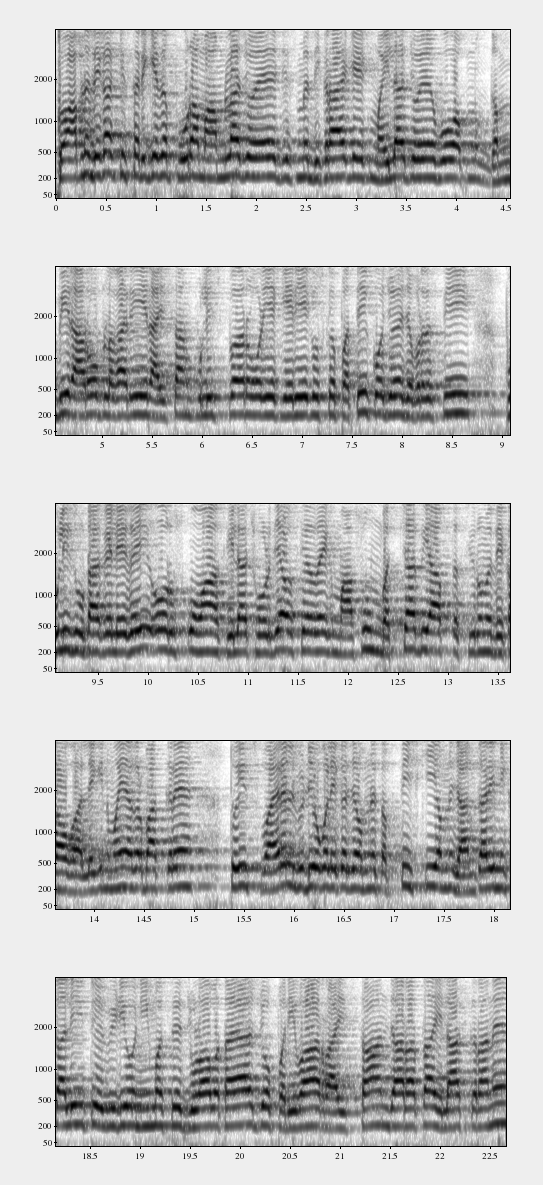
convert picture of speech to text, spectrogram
तो आपने देखा किस तरीके से पूरा मामला जो है, जिसमें दिख रहा है कि एक महिला जो है, वो गंभीर आरोप लगा रही है राजस्थान पुलिस पर और ये कह रही है कि उसके पति को जो है ज़बरदस्ती पुलिस उठा के ले गई और उसको वहाँ अकेला छोड़ दिया। उसके साथ एक मासूम बच्चा भी आप तस्वीरों में देखा होगा। लेकिन वहीं अगर बात करें तो इस वायरल वीडियो को लेकर जब हमने तफ्तीश की, हमने जानकारी निकाली तो ये वीडियो नीमच से जुड़ा बताया, जो परिवार राजस्थान जा रहा था इलाज कराने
